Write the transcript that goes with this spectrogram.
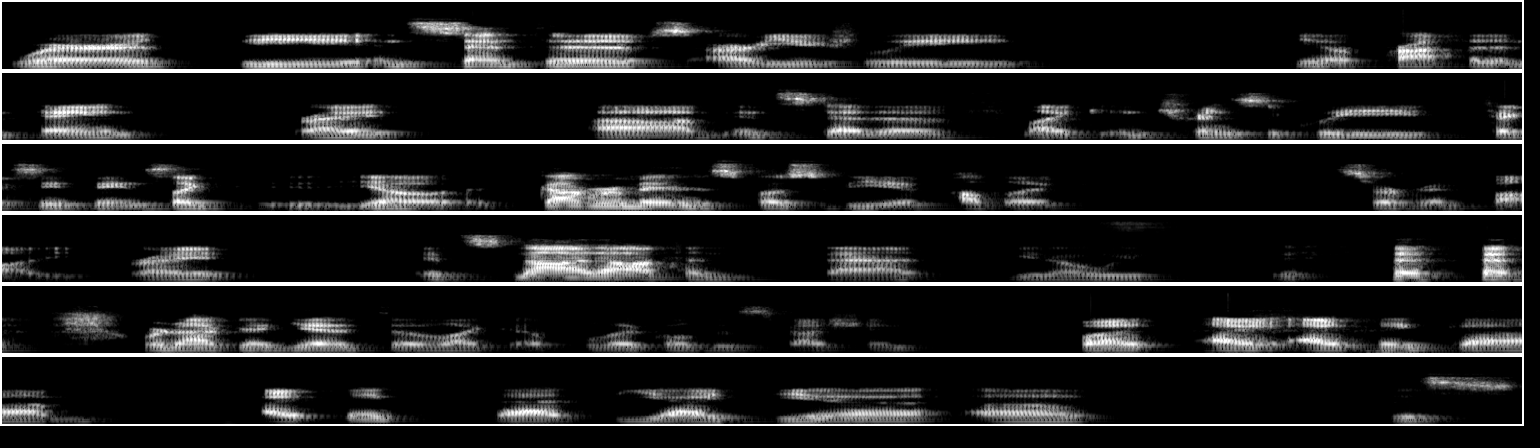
where the incentives are usually you know profit and pain, right? Um, instead of like intrinsically fixing things like you know government is supposed to be a public servant body, right? It's not often that, you know, we've, we're not going to get into like a political discussion, but I, I think, um, I think that the idea of this,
